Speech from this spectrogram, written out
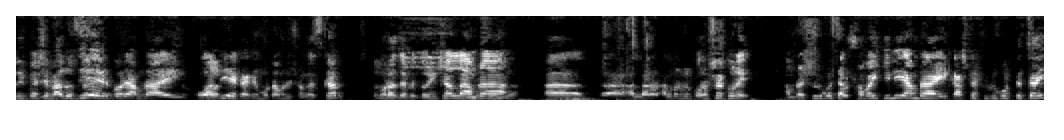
দুই পাশে বালু দিয়ে এরপরে আমরা এই খোয়া দিয়ে এটাকে মোটামুটি সংস্কার করা যাবে। তো ইনশাল্লাহ আমরা আহ, আল্লাহর আল্লাহর ভরসা করে আমরা শুরু করতে সবাইকে নিয়ে আমরা এই কাজটা শুরু করতে চাই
